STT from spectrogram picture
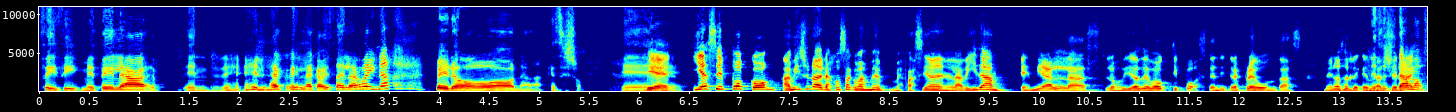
Sí, sí, metela en, en la, en la cabeza de la reina, pero nada, qué sé yo. Eh, Bien, y hace poco, a mí es una de las cosas que más me, me fascinan en la vida, es mirar las, los videos de Vogue tipo 73 preguntas, menos el de Kendall Necesitamos-.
